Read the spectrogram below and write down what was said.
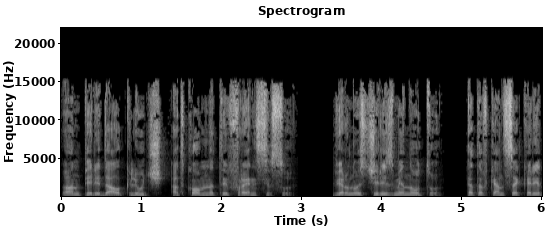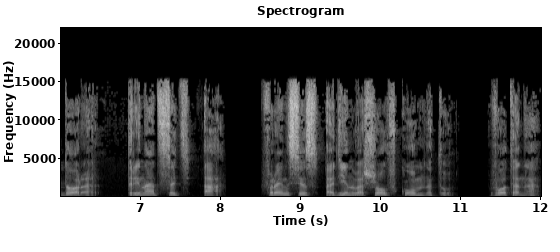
Он передал ключ от комнаты Фрэнсису. Вернусь через минуту. Это в конце коридора, 13А. Фрэнсис один вошел в комнату. Вот она,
